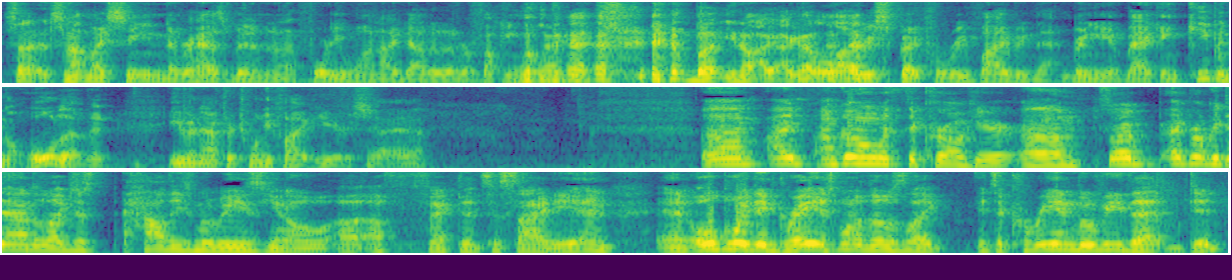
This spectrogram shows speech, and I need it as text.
so it's not my scene never has been and at 41 i doubt it ever fucking will be. But you know I, I, got a lot of respect for reviving that and bringing it back and keeping a hold of it even after 25 years. Yeah yeah um, I, I'm going with The Crow here. Um, so I, I broke it down to like just how these movies, you know, uh, affected society, and and Old Boy did great. It's one of those like it's a Korean movie that did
